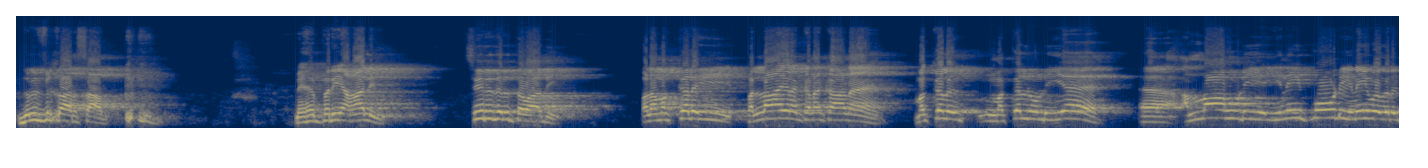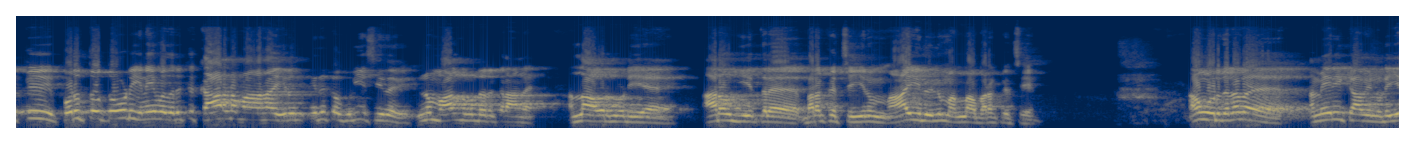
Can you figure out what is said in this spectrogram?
துல்பிகார் சாப் மிகப்பெரிய ஆலிம் சீர்திருத்தவாதி. பல மக்களை பல்லாயிரக்கணக்கான மக்களு மக்களுடைய அல்லாஹுடைய இணைப்போடு இணைவதற்கு பொருத்தத்தோடு இணைவதற்கு காரணமாக இரு இருக்கக்கூடிய சீதை இன்னும் வாழ்ந்து கொண்டு இருக்கிறாங்க அல்லாஹ் அவர்களுடைய ஆரோக்கியத்துல பறக்க செய்யணும் ஆயுளிலும் அல்லாஹ் பறக்க செய்யும். அவங்க ஒரு தடவை அமெரிக்காவினுடைய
